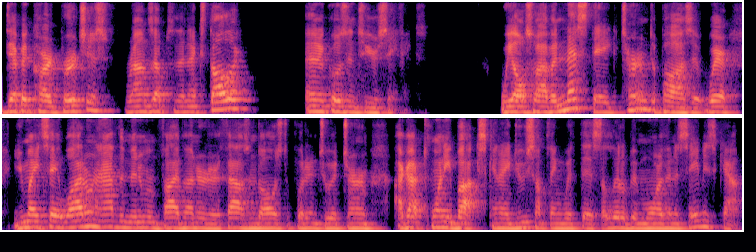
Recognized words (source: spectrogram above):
debit card purchase, rounds up to the next dollar, and it goes into your savings. We also have a nest egg term deposit where you might say, well, I don't have the minimum 500 or $1,000 to put into a term. I got 20 bucks. Can I do something with this a little bit more than a savings account?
